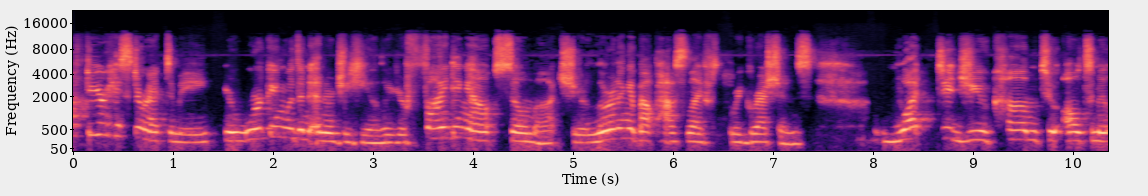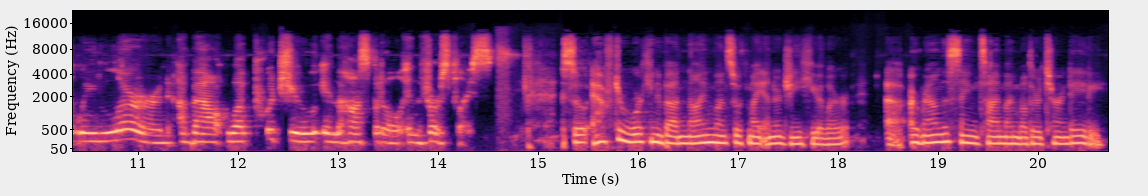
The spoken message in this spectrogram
after your hysterectomy, you're working with an energy healer, you're finding out so much, you're learning about past life regressions. What did you come to ultimately learn about what put you in the hospital in the first place? So, after working about nine months with my energy healer, uh, around the same time my mother turned 80.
